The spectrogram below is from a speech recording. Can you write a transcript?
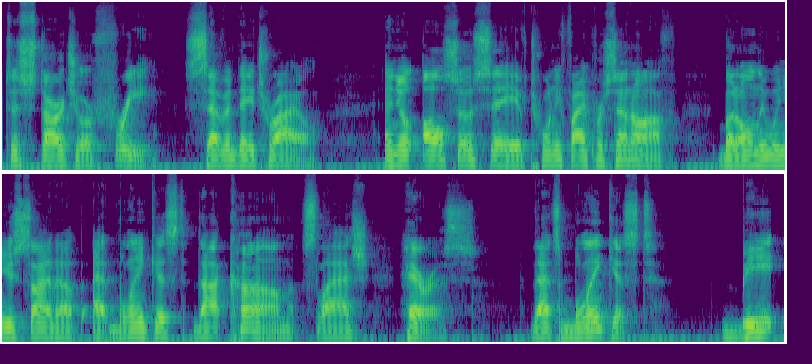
to start your free seven-day trial and you'll also save 25% off, but only when you sign up at Blinkist.com slash Harris. That's Blinkist, B-L-I-N-K-I-S-T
